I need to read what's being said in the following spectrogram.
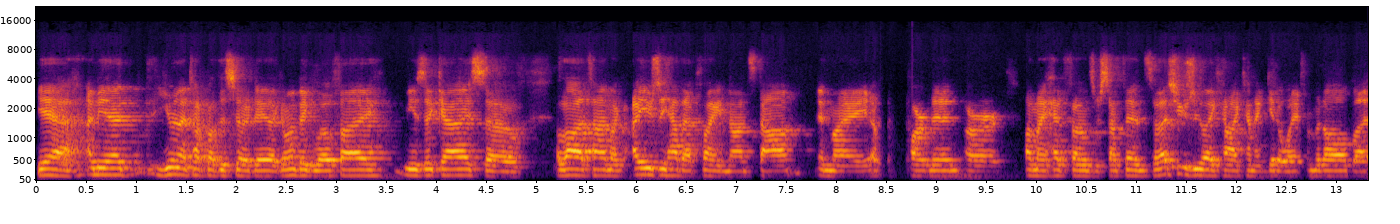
Yeah, I mean, I, you and I talked about this the other day. Like, I'm a big lo-fi music guy, so a lot of time, like, I usually have that playing nonstop in my apartment or on my headphones or something. So that's usually like how I kind of get away from it all. But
